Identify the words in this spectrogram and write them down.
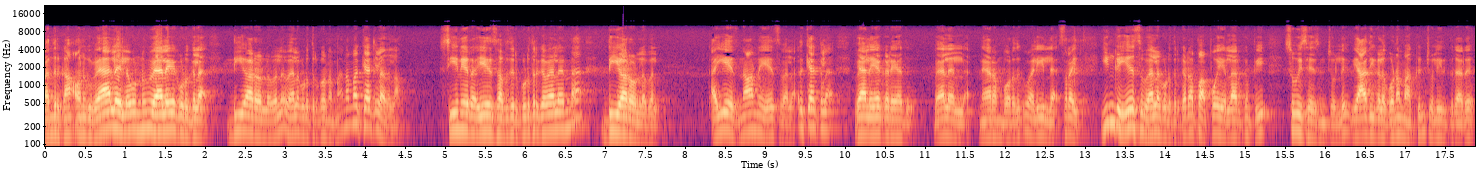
வந்திருக்கான்? அவனுக்கு வேலையில் ஒன்றும் வேலையே கொடுக்கல. டிஆர்ஓ லெவலில் வேலை கொடுத்துருக்கோம் நம்ம. நம்ம கேட்கல அதெல்லாம். சீனியர் ஐஏஎஸ் ஆஃபீஸர் கொடுத்துருக்க வேலை என்ன? டிஆர்ஓ லெவல் ஐஏஎஸ் நான் ஏஎஸ் வேலை. அது கேட்கல. வேலையே கிடையாது. வேலை இல்லை. நேரம் போகிறதுக்கு வழி இல்லை. சரி இங்கே ஏசு வேலை கொடுத்துருக்காரு. அப்பா போய் எல்லாருக்கும் போய் சுவிசேஷன் சொல்லி வியாதிகளை குணமாக்குன்னு சொல்லியிருக்கிறாரு.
